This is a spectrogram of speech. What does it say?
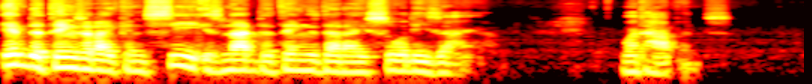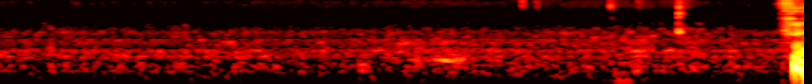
if the things that I can see is not the things that I so desire, what happens? Hmm.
